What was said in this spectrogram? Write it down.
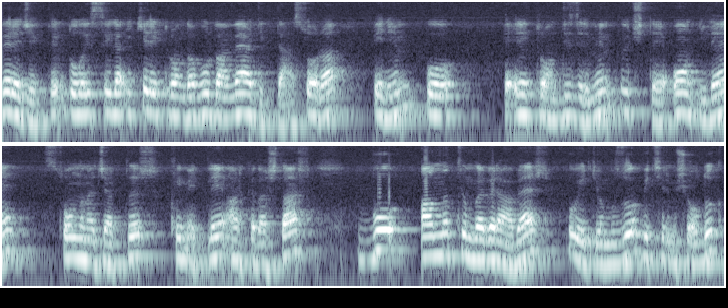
verecektir. Dolayısıyla 2 elektron da buradan verdikten sonra benim bu elektron dizilimim 3D 10 ile sonlanacaktır kıymetli arkadaşlar. Bu anlatımla beraber bu videomuzu bitirmiş olduk.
